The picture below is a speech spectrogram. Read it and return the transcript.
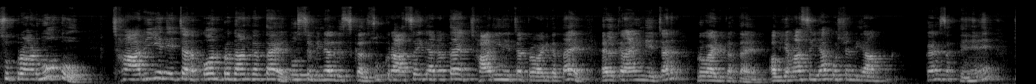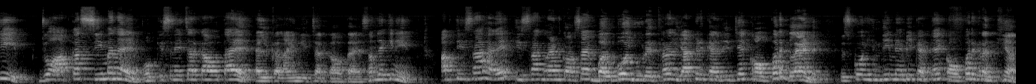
शुक्राणुओं को। क्षारीय नेचर कौन प्रदान करता है? तो सेमिनल विस्कल। शुक्राशय क्या करता है? क्षारीय नेचर प्रोवाइड करता है। एल्क्राइन नेचर प्रोवाइड करता है। अब यहाँ से यह क्वेश्चन भी आप कह सकते हैं कि जो आपका सीमन है, वो किस नेचर का होता है? एल्कलाइन नेचर का होता है। समझे कि नहीं? अब तीसरा है, तीसरा ग्लैंड कौन सा है? बल्बो यूरेथ्रल या फिर कह दीजिए कॉपर ग्लैंड इसको हिंदी में भी कहते हैं कॉपर ग्रंथियाँ।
